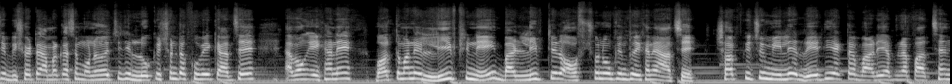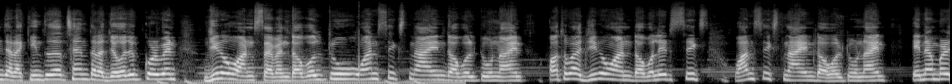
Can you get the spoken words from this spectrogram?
যে বিষয়টা আমার কাছে মনে হয়েছে যে লোকেশনটা খুবই কাছে, এবং এখানে বর্তমানে লিফট নেই বাট লিফটের অপশনও কিন্তু এখানে আছে। সব কিছু মিলে রেডি একটা বাড়ি আপনারা পাচ্ছেন, যারা কিনতে যাচ্ছেন তারা যোগাযোগ করবেন zero one seven double two one six nine double two nine অথবা zero one double eight six one six nine double two nine এই নাম্বারে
